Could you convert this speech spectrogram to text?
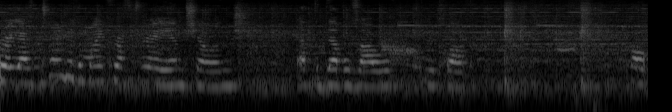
Sorry, guys. I'm trying to do the Minecraft 3 AM challenge at the Devil's Hour 3 o'clock. Oh,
